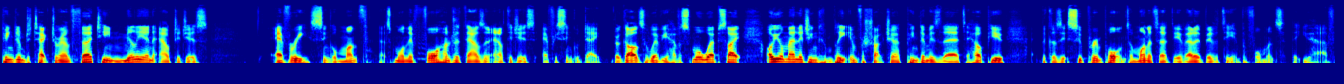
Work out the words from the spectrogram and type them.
Pingdom detect around 13 million outages every single month. That's more than 400,000 outages every single day. Regardless of whether you have a small website or you're managing complete infrastructure, Pingdom is there to help you because it's super important to monitor the availability and performance that you have.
